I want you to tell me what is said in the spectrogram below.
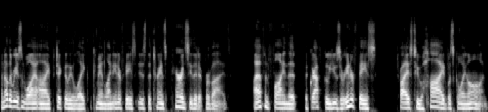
Another reason why I particularly like the command line interface is the transparency that it provides. I often find that the graphical user interface tries to hide what's going on.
